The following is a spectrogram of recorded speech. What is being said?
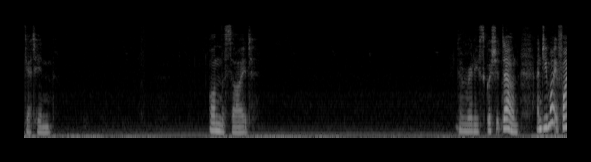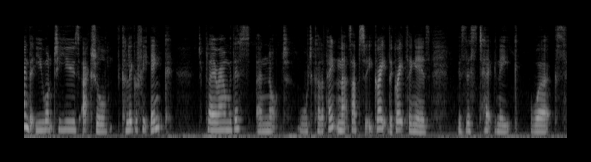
get in on the side and really squish it down. And you might find that you want to use actual calligraphy ink to play around with this and not watercolour paint and that's absolutely great. The great thing is, is this technique works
